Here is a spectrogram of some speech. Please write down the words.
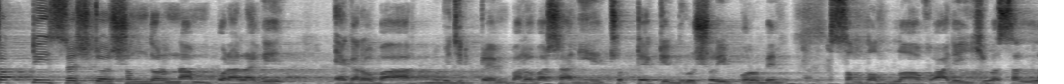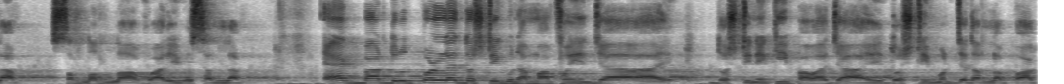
চারটি শ্রেষ্ঠ সুন্দর নাম পড়ার আগে এগারো বার নবীজির প্রেম, ভালোবাসা নিয়ে ছোট্ট একটি দূর শরীফ পড়বেন। সাল্লাহ আলিহি ওয়াসাল্লাম সাল্লাহ আলি ওয়াসাল্লাম। একবার দূরত পড়লে দশটি গুণা মাফ হয়ে যায়, দশটি নেকি পাওয়া যায়, দশটি মর্যাদা আল্লাহ পাক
